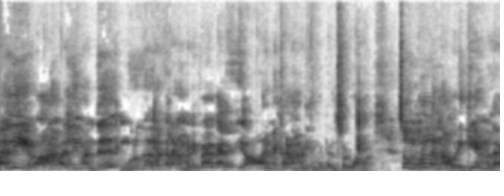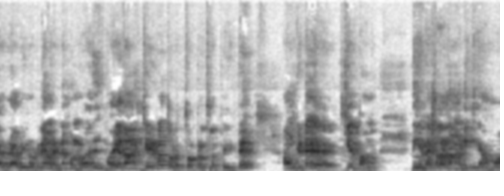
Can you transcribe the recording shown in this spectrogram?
வள்ளி ஆனா வள்ளி வந்து முருகரை தான் கல்யாணம் பண்ணிப்பேன் வேற யாருமே கல்யாணம் பண்ணிக்க மாட்டேன்னு சொல்லுவாங்க. ஸோ முருகர் நான் ஒரு கேம் விளையாடுறேன் அப்படின்னு உடனே அவர் என்ன பண்ணுவாரு? வயதான கிழவத்தோட தோற்றத்துல போயிட்டு அவங்க கிட்ட கேட்பாங்க. நீ என்ன கல்யாணம் பண்ணிக்கிறியாமா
